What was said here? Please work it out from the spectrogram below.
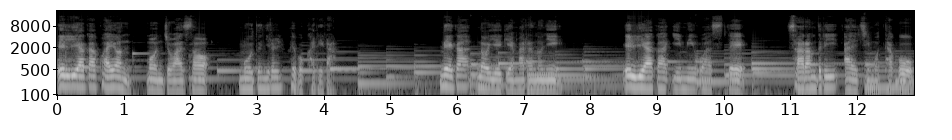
엘리야가 과연 먼저 와서 모든 일을 회복하리라 내가 너희에게 말하노니 엘리야가 이미 왔을 때 사람들이 알지 못하고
